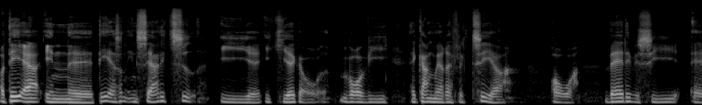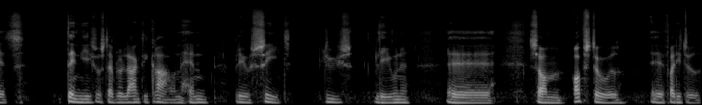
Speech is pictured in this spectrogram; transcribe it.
Og det er, en, øh, det er sådan en særlig tid i, øh, i kirkeåret, hvor vi er i gang med at reflektere over, hvad det vil sige, at den Jesus, der blev lagt i graven, han blev set lys levende, øh, som opstået øh, fra de døde.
